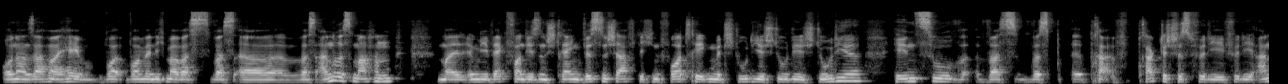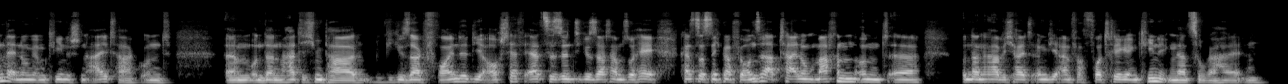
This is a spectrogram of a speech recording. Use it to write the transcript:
und dann sagt man, hey, wollen wir nicht mal was was äh, was anderes machen? Mal irgendwie weg von diesen streng wissenschaftlichen Vorträgen mit Studie, Studie, Studie hin zu was was äh, pra praktisches für die für die Anwendung im klinischen Alltag und und dann hatte ich ein paar, wie gesagt, Freunde, die auch Chefärzte sind, die gesagt haben, so, hey, kannst du das nicht mal für unsere Abteilung machen? Und, äh, und dann habe ich halt irgendwie einfach Vorträge in Kliniken dazu gehalten.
